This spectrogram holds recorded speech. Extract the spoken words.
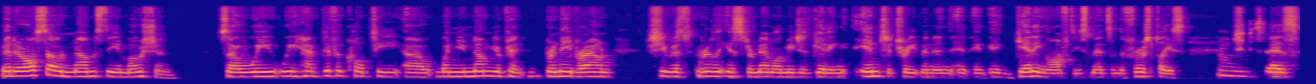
but it also numbs the emotion. So we we have difficulty uh, when you numb your Brene Brown she was really instrumental in me just getting into treatment and, and, and getting off these meds in the first place. Mm. She says,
